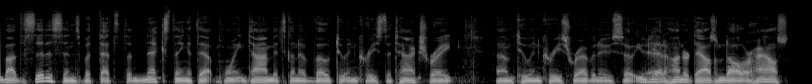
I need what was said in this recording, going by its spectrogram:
by the citizens. But that's the next thing at that point in time. It's going to vote to increase the tax rate um, to increase revenue. So even if you had a hundred thousand dollar house,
